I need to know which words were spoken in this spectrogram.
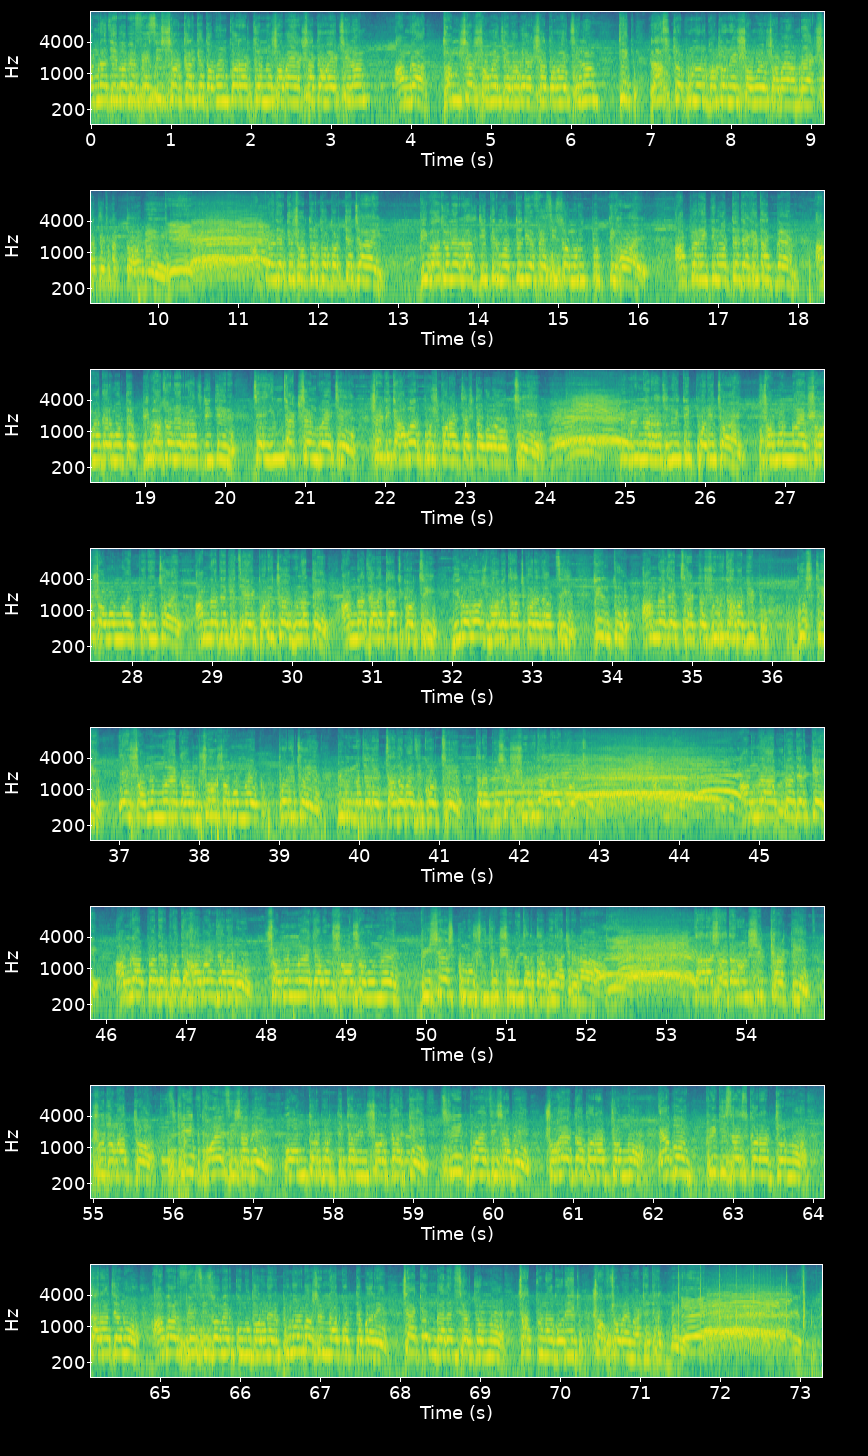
আমরা যেভাবে ফেসিস সরকারকে দমন করার জন্য সবাই একসাথে হয়েছিলাম আমরা ধ্বংসের সময় যেভাবে একসাথে হয়েছিলাম ঠিক রাষ্ট্র পুনর্গঠনের সময় সবাই আমরা একসাথে থাকতে হবে। আপনাদেরকে সতর্ক করতে চাই বিভাজনের রাজনীতির মধ্য দিয়ে ফেসিজমের উৎপত্তি হয়। আপনারা ইতিমধ্যে দেখে থাকবেন আমাদের মধ্যে বিভাজনের রাজনীতির যে ইনজেকশন রয়েছে সেটিকে আবার পুশ করার চেষ্টা করা হচ্ছে। বিভিন্ন রাজনৈতিক পরিচয় সমন্বয় সহ সমন্বয় পরিচয়। আমরা দেখেছি এই পরিচয়গুলোতে আমরা যারা কাজ করছি নিরলস ভাবে কাজ করে যাচ্ছি, কিন্তু আমরা দেখছি একটা সুবিধাবাদী গোষ্ঠী। এই সমন্বয়ক এবং সহ সমন্বয়ক পরিচয়ে বিভিন্ন জায়গায় চাঁদাবাজি করছে, তারা বিশেষ সুবিধা আদায় করছে। আমরা আপনাদেরকে, আমরা আপনাদের প্রতি আহ্বান জানাব, সমন্বয়ক এবং সহ সমন্বয়ক বিশেষ কোনো সুযোগ সুবিধার দাবি রাখে না। তারা সাধারণ শিক্ষার্থী। শুধুমাত্র স্ট্রিট ভয়েস হিসাবে অন্তর্বর্তীকালীন সরকারকে স্ট্রিট ভয়েস হিসাবে সহায়তা করার জন্য এবং ক্রিটিসাইজ করার জন্য তারা যেন আবার ফেসিজমের কোনো ধরনের পুনর্বাসন না করতে পারে। চেক অ্যান্ড ব্যালেন্সের জন্য ছাত্র নাগরিক সবসময় মাঠে থাকবে।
